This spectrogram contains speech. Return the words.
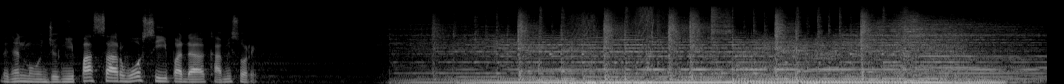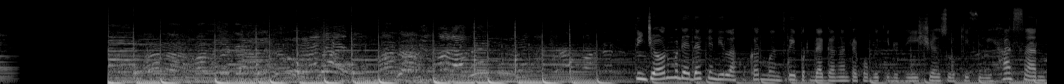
dengan mengunjungi Pasar Wosi pada Kamis sore. Tinjauan mendadak yang dilakukan Menteri Perdagangan Republik Indonesia Zulkifli Hasan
